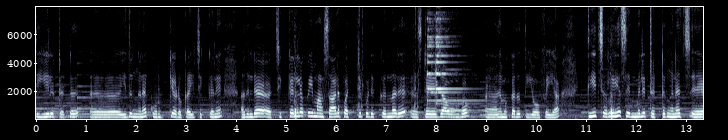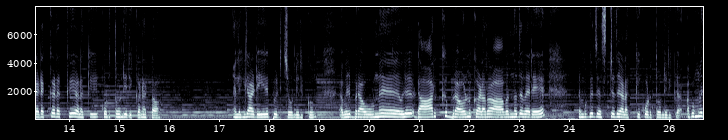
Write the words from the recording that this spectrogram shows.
തീയിലിട്ടിട്ട് ഇതിങ്ങനെ കുറുക്കിയെടുക്കുക. ഈ ചിക്കന് അതിന്റെ ചിക്കനിലൊക്കെ ഈ മസാല പറ്റി പിടിക്കുന്നൊരു സ്റ്റേജ് ആവുമ്പോൾ നമുക്കത് തീ ഓഫ് ചെയ്യാം. തീ ചെറിയ സിമ്മിലിട്ടിട്ട് ഇങ്ങനെ ഇടയ്ക്കിടയ്ക്ക് ഇളക്കി കൊടുത്തുകൊണ്ടിരിക്കണം കേട്ടോ. അല്ലെങ്കിൽ അടിയിൽ പിടിച്ചുകൊണ്ടിരിക്കും. ഒരു ബ്രൗണ് ഒരു ഡാർക്ക് ബ്രൗൺ കളർ ആവുന്നത് വരെ നമുക്ക് ജസ്റ്റ് ഇത് ഇളക്കി കൊടുത്തുകൊണ്ടിരിക്കുക അപ്പോൾ നമ്മൾ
